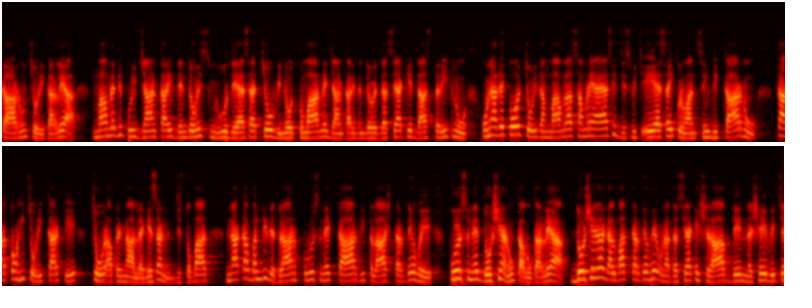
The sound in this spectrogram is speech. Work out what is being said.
ਕਾਰ ਨੂੰ ਚੋਰੀ ਕਰ ਲਿਆ। ਮਾਮਲੇ ਦੀ ਪੂਰੀ ਜਾਣਕਾਰੀ ਦਿੰਦੇ ਹੋਏ ਸੰਗਰੂਰ ਦੇ ਐਸਐਚਓ ਵਿਨੋਦ ਕੁਮਾਰ ਨੇ ਜਾਣਕਾਰੀ ਦਿੰਦੇ ਹੋਏ ਦੱਸਿਆ ਕਿ 10 ਤਰੀਕ ਨੂੰ ਉਹਨਾਂ ਦੇ ਕੋਲ ਚੋਰੀ ਦਾ ਮਾਮਲਾ ਸਾਹਮਣੇ ਆਇਆ ਸੀ ਜਿਸ ਵਿੱਚ ਏਐਸਆਈ ਕੁਲਵੰਤ ਸਿੰਘ ਦੀ ਕਾਰ ਨੂੰ ਘਰ ਤੋਂ ਹੀ ਚੋਰੀ ਕਰਕੇ ਚੋਰ ਆਪਣੇ ਨਾਲ ਲੈ ਗਏ ਸਨ। ਜਿਸ ਤੋਂ ਬਾਅਦ ਨਾਕਾਬੰਦੀ ਦੇ ਦੌਰਾਨ ਪੁਲਿਸ ਨੇ ਕਾਰ ਦੀ ਤਲਾਸ਼ ਕਰਦੇ ਹੋਏ ਪੁਲਿਸ ਨੇ ਦੋਸ਼ੀਆਂ ਨੂੰ ਕਾਬੂ ਕਰ ਲਿਆ। ਦੋਸ਼ੀਆਂ ਨਾਲ ਗੱਲਬਾਤ ਕਰਦੇ ਹੋਏ ਉਹਨਾਂ ਦੱਸਿਆ ਕਿ ਸ਼ਰਾਬ ਦੇ ਨਸ਼ੇ ਵਿੱਚ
